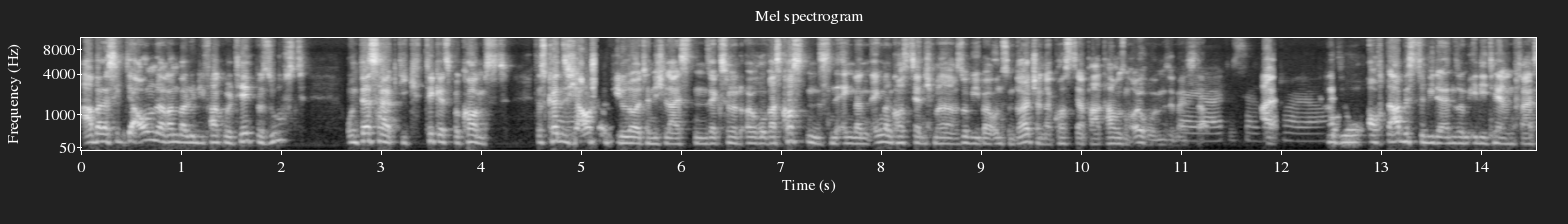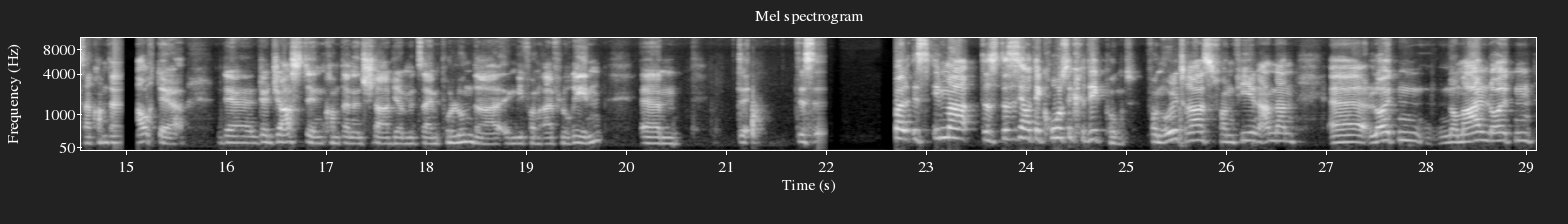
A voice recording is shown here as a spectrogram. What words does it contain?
Aber das liegt ja auch daran, weil du die Fakultät besuchst und deshalb die Tickets bekommst. Das können sich ja auch schon viele Leute nicht leisten. 600 Euro. Was kosten es in England? In England kostet ja nicht mal so wie bei uns in Deutschland. Da kostet ja ein paar tausend Euro im Semester. Ja, ja, das ist ja sehr teuer. Also auch da bist du wieder in so einem elitären Kreis. Da kommt dann auch der, der, der Justin kommt dann ins Stadion mit seinem Polunder irgendwie von Ralf Lauren. Ähm, das ist immer, das, das ist ja auch der große Kritikpunkt von Ultras, von vielen anderen äh, Leuten, normalen Leuten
